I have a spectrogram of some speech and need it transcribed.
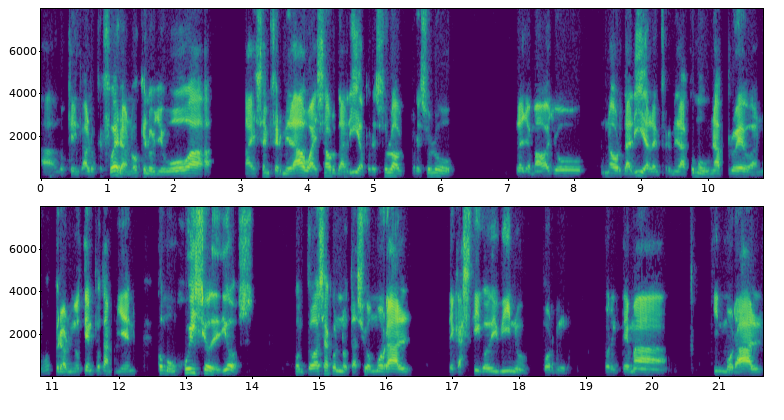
a lo que, a lo que fuera, ¿no? Que lo llevó a, a esa enfermedad o a esa ordalía. Por eso lo, por eso lo, la llamaba yo una ordalía, la enfermedad como una prueba, ¿no? Pero al mismo tiempo también como un juicio de Dios, con toda esa connotación moral de castigo divino por, por el tema inmoral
